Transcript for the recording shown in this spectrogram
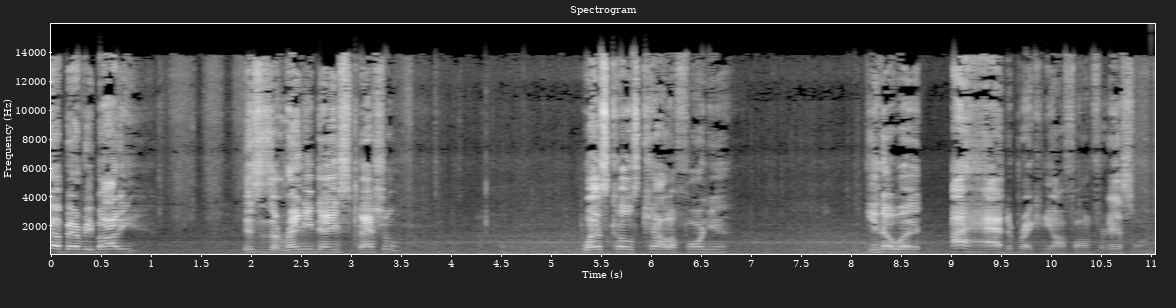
up, everybody? This is a rainy day special. West Coast, California. You know what? I had to break in your phone for this one.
